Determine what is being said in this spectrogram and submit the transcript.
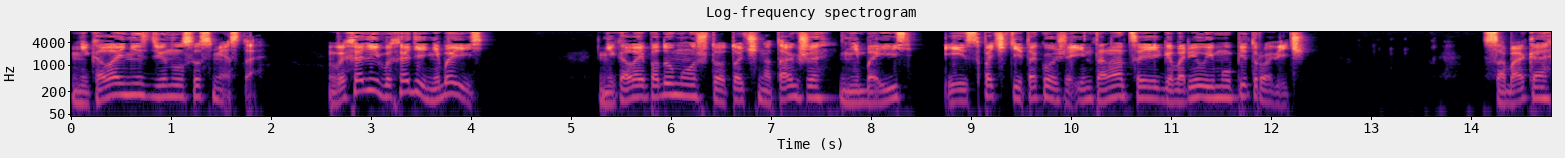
Николай не сдвинулся с места. «Выходи, выходи, не боись!» Николай подумал, что точно так же «не боись» и с почти такой же интонацией говорил ему Петрович. Собака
